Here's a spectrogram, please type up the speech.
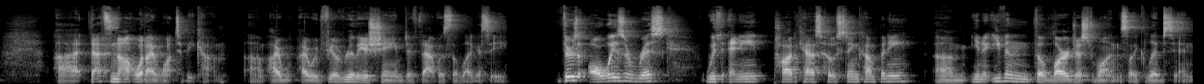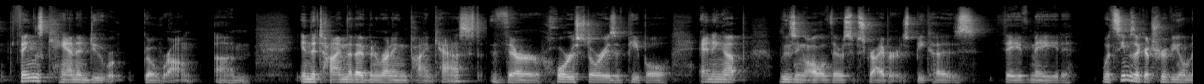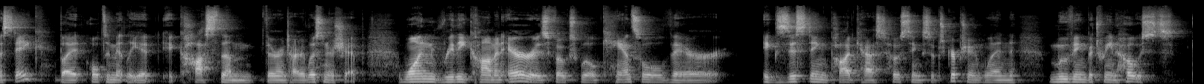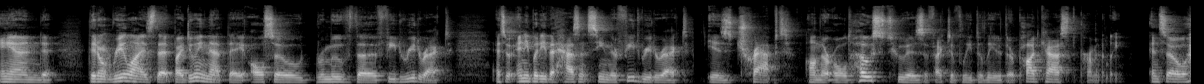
Uh, that's not what I want to become. Um, I, I would feel really ashamed if that was the legacy. There's always a risk with any podcast hosting company Um, you know, even the largest ones like Libsyn, things can and do go wrong. Um, in the time that I've been running Pinecast, there are horror stories of people ending up losing all of their subscribers because they've made what seems like a trivial mistake, but ultimately it, it costs them their entire listenership. One really common error is folks will cancel their existing podcast hosting subscription when moving between hosts. And they don't realize that by doing that, they also remove the feed redirect. And so anybody that hasn't seen their feed redirect is trapped on their old host who has effectively deleted their podcast permanently. And so,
